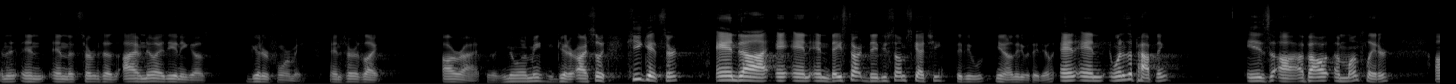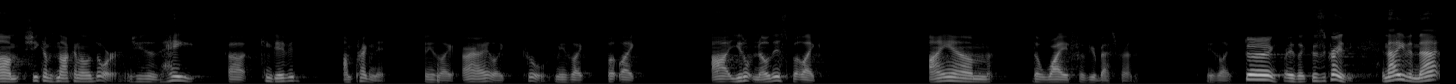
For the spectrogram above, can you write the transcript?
And the, and, and the servant says, I have no idea. And he goes, Get her for me. And the servant's like, All right. He's like, You know what I mean? Get her. All right. So he gets her. And, uh, and, and they start, they do something sketchy. They do, you know, they do what they do. And, and what ends up happening is uh, about a month later, um, she comes knocking on the door. And she says, Hey, uh, King David, I'm pregnant. And he's like, All right, like, cool. And he's like, But like, uh, you don't know this, but like, I am the wife of your best friend. He's like, dang. He's like, this is crazy. And not even that,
